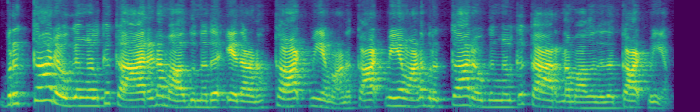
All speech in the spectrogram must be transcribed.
വൃക്കാരോഗങ്ങൾക്ക് കാരണമാകുന്നത് ഏതാണ്? കാഠ്മിയമാണ്. കാഠ്മിയമാണ് വൃക്കാരോഗങ്ങൾക്ക് കാരണമാകുന്നത്. കാഠ്മിയം.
